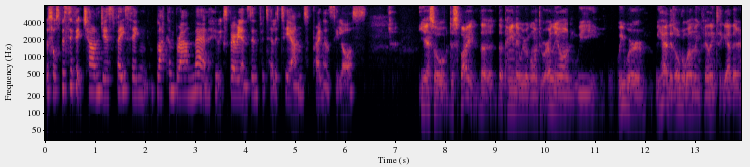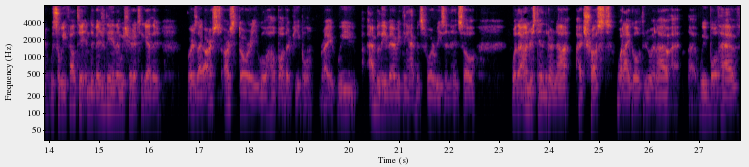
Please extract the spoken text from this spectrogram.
the sort of specific challenges facing black and brown men who experience infertility and pregnancy loss? Yeah, so despite the the pain that we were going through early on, we we were we had this overwhelming feeling together. So we felt it individually, and then we shared it together. Whereas like our our story will help other people, right? We I believe everything happens for a reason, and so whether I understand it or not, I trust what I go through, and I, I we both have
